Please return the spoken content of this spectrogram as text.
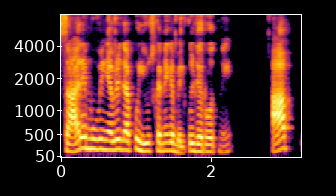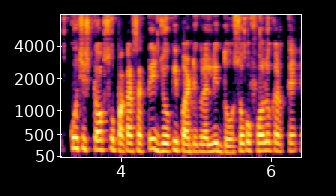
सारे मूविंग एवरेज आपको यूज़ करने की बिल्कुल ज़रूरत नहीं आप कुछ स्टॉक्स को पकड़ सकते हैं जो कि पर्टिकुलरली 200 को फॉलो करते हैं,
